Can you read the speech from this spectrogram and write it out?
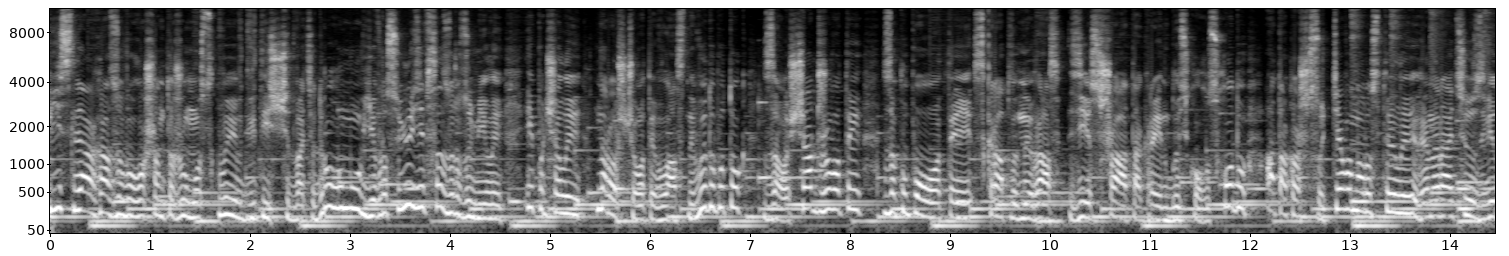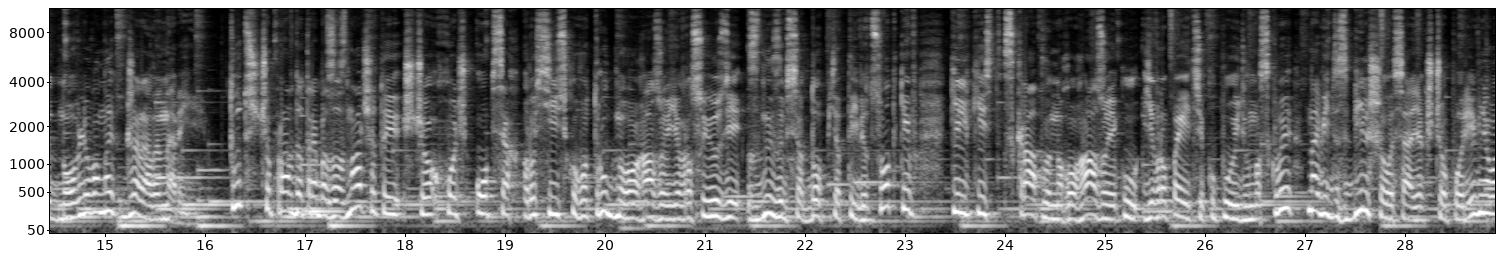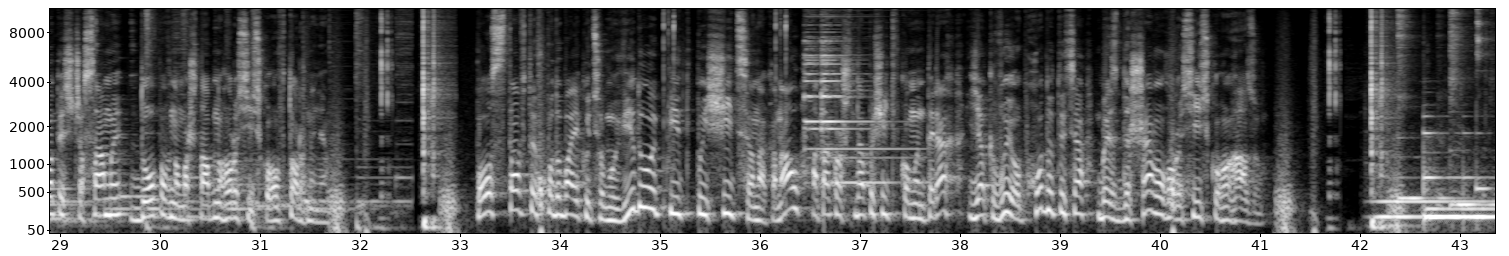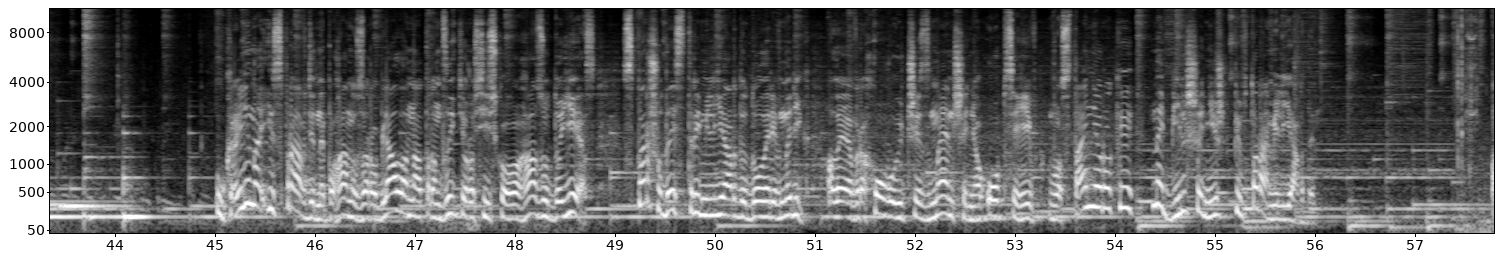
Після газового шантажу Москви в 2022-му в Євросоюзі все зрозуміли і почали нарощувати власний видобуток, заощаджувати, закуповувати скраплений газ зі США та країн Близького Сходу, а також суттєво наростили генерацію з відновлюваних джерел енергії. Тут щоправда треба зазначити, що, хоч обсяг російського трубного газу в Євросоюзі знизився до 5%, кількість скрапленого газу, яку європейці купують в Москви, навіть збільшилася, якщо порівнювати з часами до повномасштабного російського вторгнення. Поставте вподобайку цьому відео, підпишіться на канал, а також напишіть в коментарях, як ви обходитеся без дешевого російського газу. Україна і справді непогано заробляла на транзиті російського газу до ЄС. Спершу десь 3 мільярди доларів на рік, але враховуючи зменшення обсягів в останні роки, не більше ніж півтора мільярди.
